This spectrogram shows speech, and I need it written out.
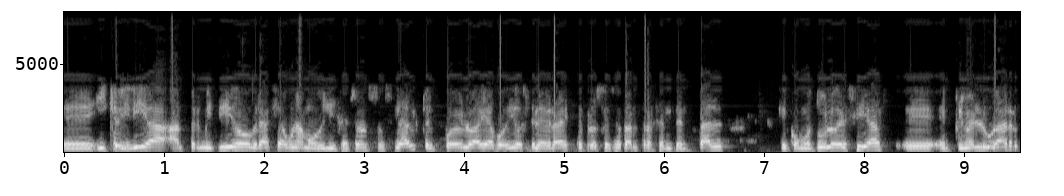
y que hoy día han permitido, gracias a una movilización social, que el pueblo haya podido celebrar este proceso tan trascendental que, como tú lo decías, en primer lugar,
